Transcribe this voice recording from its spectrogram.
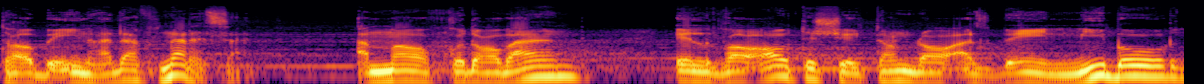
تا به این هدف نرسد. اما خداوند القاعات شیطان را از بین می برد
